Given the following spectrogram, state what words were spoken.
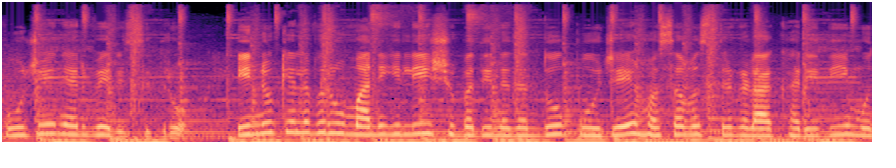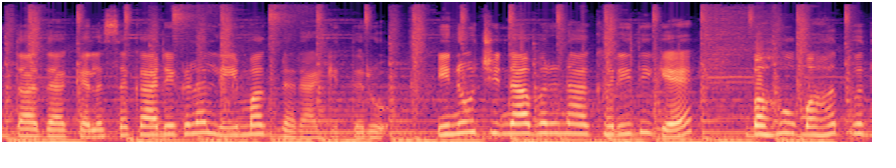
ಪೂಜೆ ನೆರವೇರಿಸಿದ್ರು. ಇನ್ನು ಕೆಲವರು ಮನೆಯಲ್ಲಿ ಶುಭ ದಿನದಂದು ಪೂಜೆ, ಹೊಸ ವಸ್ತ್ರಗಳ ಖರೀದಿ ಮುಂತಾದ ಕೆಲಸ ಕಾರ್ಯಗಳಲ್ಲಿ ಮಗ್ನರಾಗಿದ್ದರು. ಇನ್ನು ಚಿನ್ನಾಭರಣ ಖರೀದಿಗೆ ಬಹು ಮಹತ್ವದ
